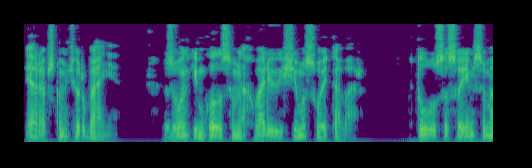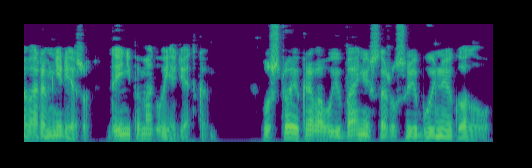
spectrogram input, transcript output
и арабском тюрбане, звонким голосом нахваливающему свой товар. В Тулу со своим самоваром не лезут, да и не помогу я деткам. Устрою кровавую баню и сложу свою буйную голову.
